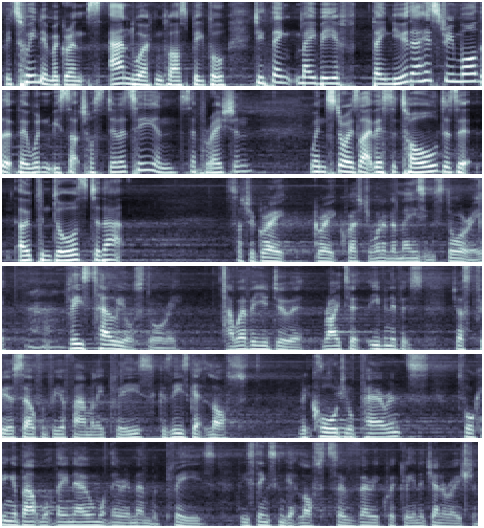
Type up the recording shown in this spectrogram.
between immigrants and working class people. Do you think maybe if they knew their history more, that there wouldn't be such hostility and separation? When stories like this are told, does it open doors to that? Such a great, great question. What an amazing story. Uh -huh. Please tell your story, however you do it. Write it, even if it's just for yourself and for your family, please, because these get lost. Record your parents, talking about what they know and what they remember, please. These things can get lost so very quickly. In a generation,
